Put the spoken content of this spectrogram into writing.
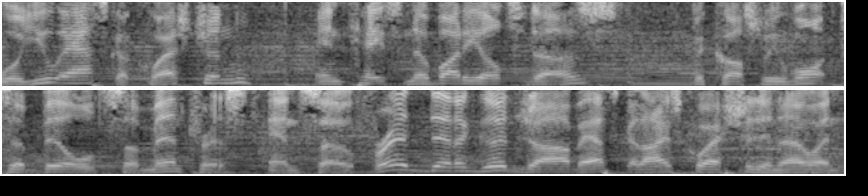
Will you ask a question in case nobody else does? Because we want to build some interest. And so Fred did a good job, asked a nice question, you know, and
